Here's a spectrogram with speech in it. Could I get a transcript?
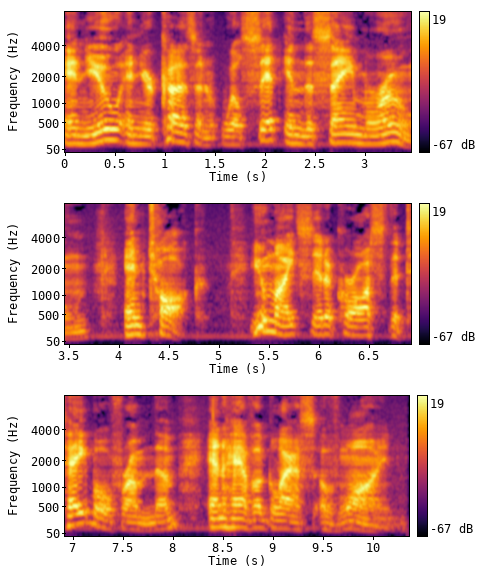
and you and your cousin will sit in the same room and talk. You might sit across the table from them and have a glass of wine.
